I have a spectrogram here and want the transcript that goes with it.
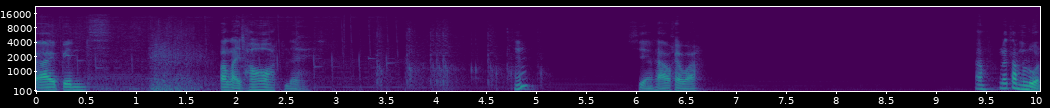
กลายเป็นปลาไหลทอดเลยหึเสียงเท้าใครวะเอ้าแล้วตำรวจ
